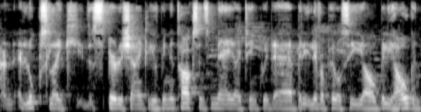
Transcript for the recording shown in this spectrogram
and it looks like the spirit of Shankly, who've been in talks since May, I think, with uh, Billy Liverpool CEO Billy Hogan.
